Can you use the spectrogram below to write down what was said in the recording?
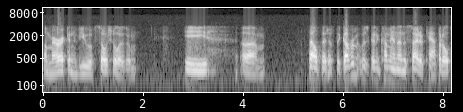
American view of socialism. He um, felt that if the government was going to come in on the side of capital,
